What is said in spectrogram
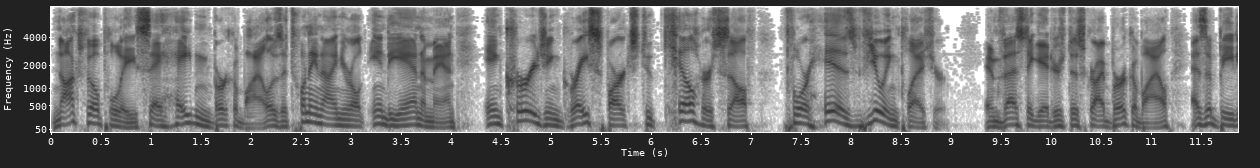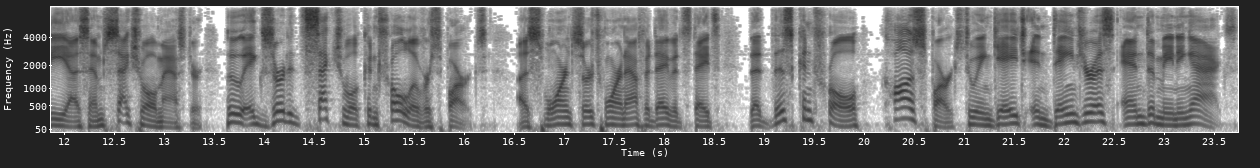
Knoxville police say Hayden Berkebile is a 29 year old Indiana man encouraging Grace Sparks to kill herself for his viewing pleasure. Investigators describe Berkebile as a BDSM sexual master who exerted sexual control over Sparks. A sworn search warrant affidavit states that this control caused Sparks to engage in dangerous and demeaning acts.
